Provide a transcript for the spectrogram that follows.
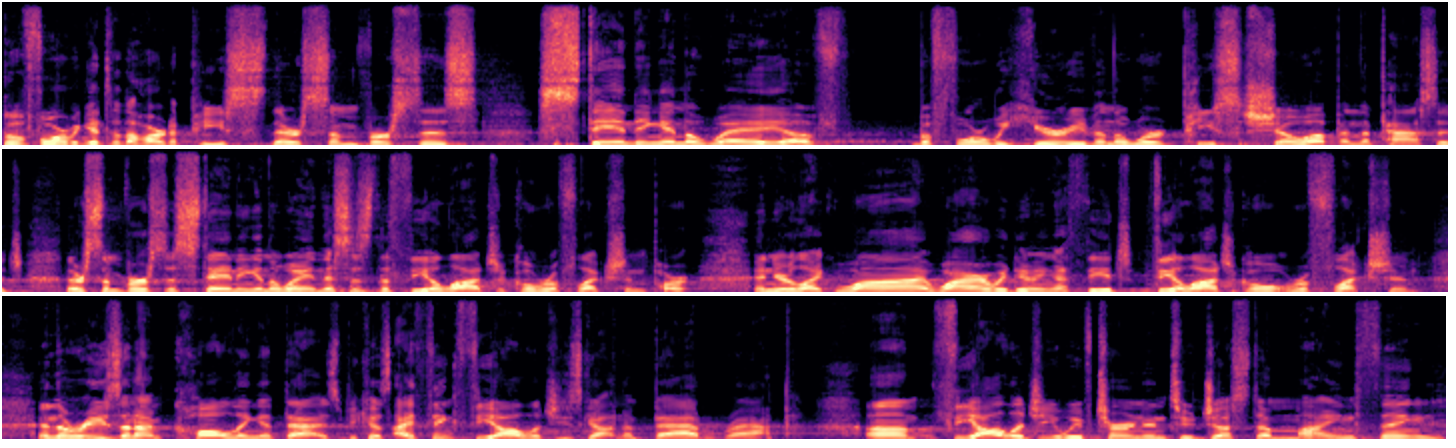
Before we get to the heart of peace, there's some verses standing in the way of before we hear even the word peace show up in the passage. There's some verses standing in the way, and this is the theological reflection part. And you're like, why, why are we doing a the- theological reflection? And the reason I'm calling it that is because I think theology's gotten a bad rap. Um, theology we've turned into just a mind thing,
